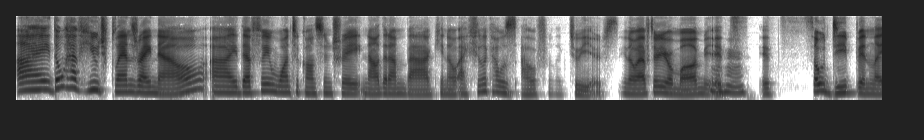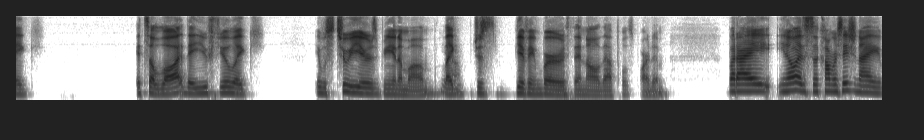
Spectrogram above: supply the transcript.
I don't have huge plans right now. I definitely want to concentrate now that I'm back. You know, I feel like I was out for like two years. You know, after your mom, it's Mhm. it's so deep and like it's a lot that you feel like it was two years being a mom, like just giving birth and all that postpartum. But I, you know, it's a conversation I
